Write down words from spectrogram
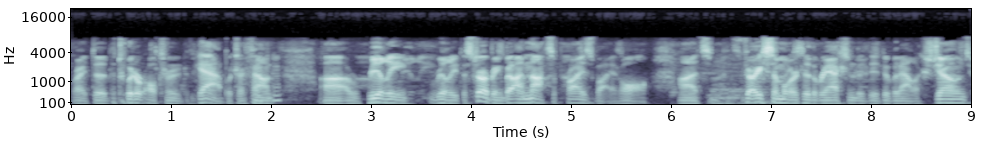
right? The, the Twitter alternative Gab, which I found uh, really, really disturbing, but I'm not surprised by it at all. Uh, it's very similar to the reaction that they did with Alex Jones.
